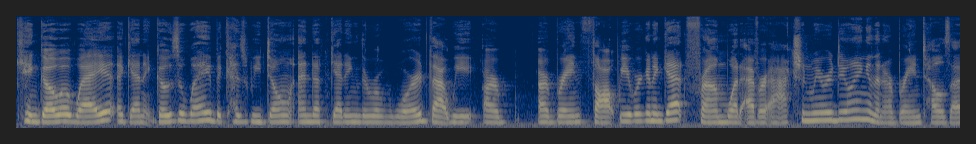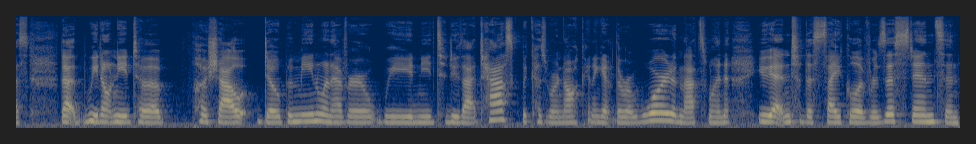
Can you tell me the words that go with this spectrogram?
can go away. Again it goes away because we don't end up getting the reward that we our our brain thought we were going to get from whatever action we were doing. And then our brain tells us that we don't need to push out dopamine whenever we need to do that task because we're not going to get the reward. And that's when you get into the cycle of resistance and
